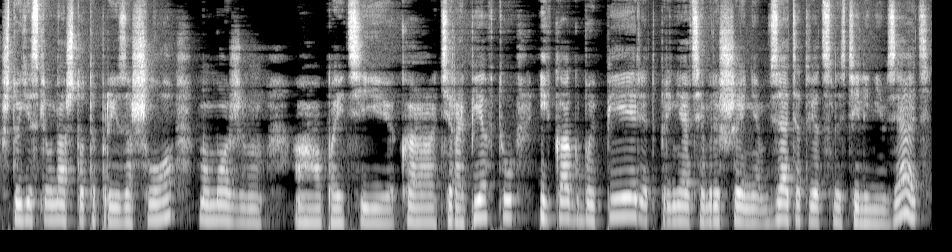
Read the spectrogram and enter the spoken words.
что если у нас что-то произошло, мы можем а, пойти к терапевту и как бы перед принятием решения взять ответственность или не взять,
